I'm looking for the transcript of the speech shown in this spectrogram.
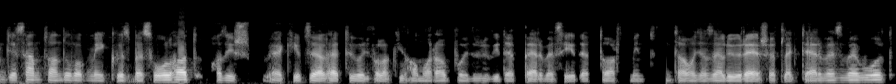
ugye számtalan dolog még közbe szólhat, az is elképzelhető, hogy valaki hamarabb vagy rövidebb perbeszédet tart, mint, mint ahogy az előre esetleg tervezve volt,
